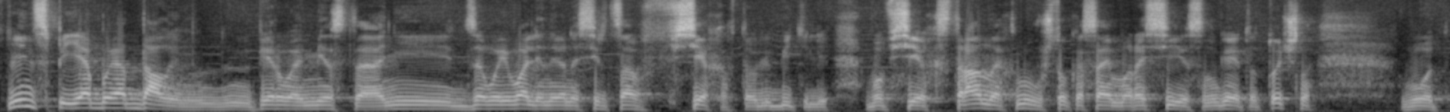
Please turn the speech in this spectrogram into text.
В принципе, я бы отдал им первое место. Они завоевали, наверное, сердца всех автолюбителей во всех странах. Ну, что касаемо России, СНГ, это точно. Вот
